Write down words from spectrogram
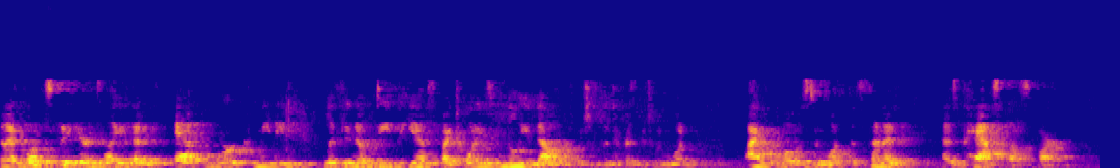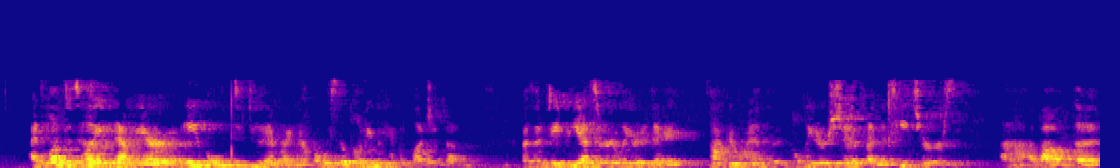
And I'd love to sit here and tell you that it's at work, meaning lifting up DPS by $22 million, which is the difference between what I proposed and what the Senate has passed thus far. I'd love to tell you that we are able to do that right now, but we still don't even have a budget done. I was at DPS earlier today talking with the leadership and the teachers uh, about the,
